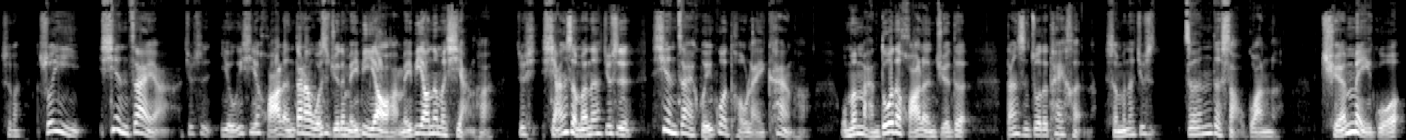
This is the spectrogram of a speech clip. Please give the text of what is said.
是吧？所以现在呀，就是有一些华人，当然我是觉得没必要哈，没必要那么想哈。就是想什么呢？就是现在回过头来看哈，我们蛮多的华人觉得当时做的太狠了。什么呢？就是真的扫光了全美国。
